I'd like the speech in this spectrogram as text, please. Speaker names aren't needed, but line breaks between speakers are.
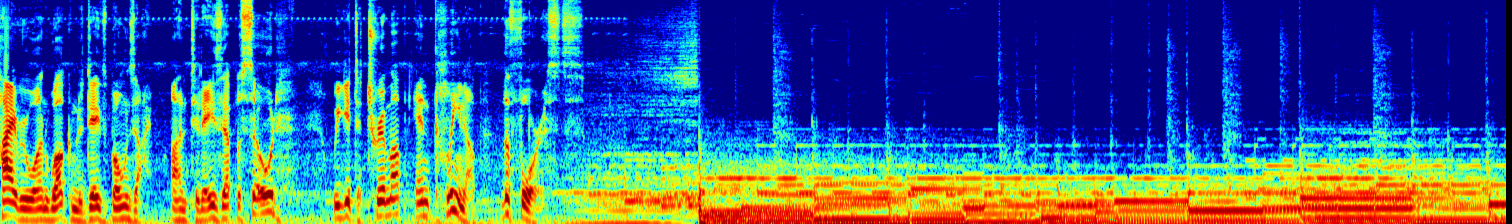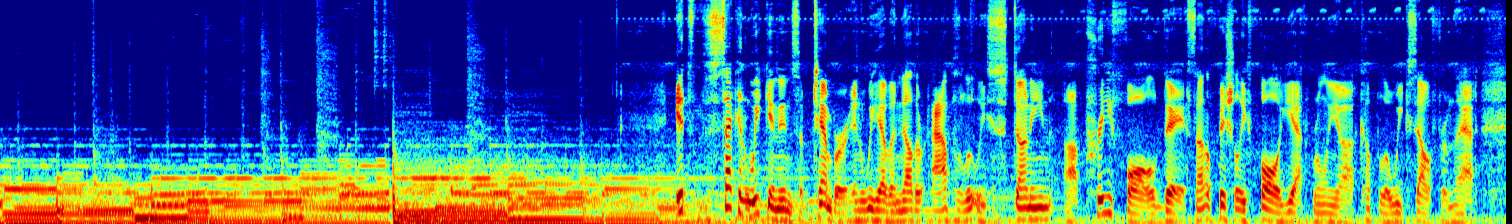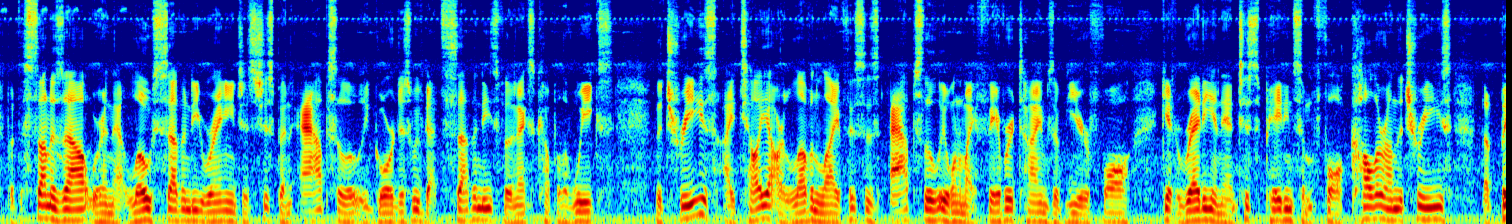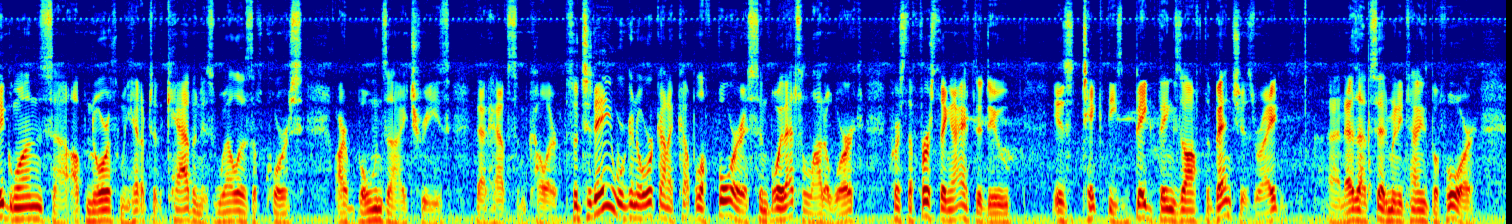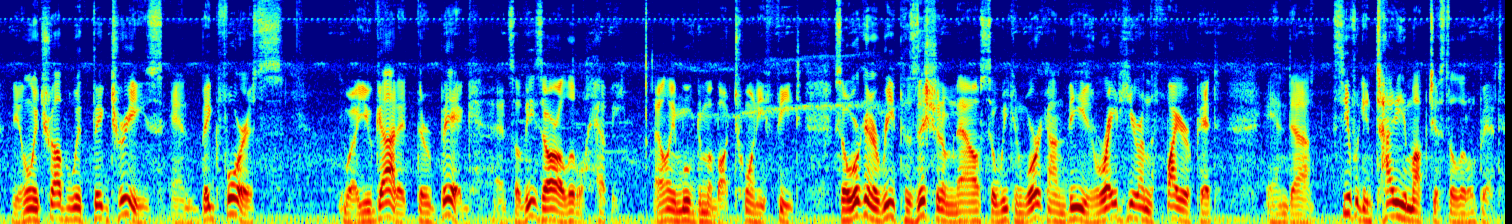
Hi everyone, welcome to Dave's Bonsai. On today's episode, we get to trim up and clean up the forests. It's the second weekend in September and we have another absolutely stunning uh, pre-fall day. It's not officially fall yet, we're only a couple of weeks out from that. But the sun is out, we're in that low 70 range. It's just been absolutely gorgeous. We've got 70s for the next couple of weeks. The trees, I tell you, are loving life. This is absolutely one of my favorite times of year, fall. Get ready and anticipating some fall color on the trees. The big ones uh, up north when we head up to the cabin as well as, of course, our bonsai trees that have some color. So today we're going to work on a couple of forests and boy, that's a lot of work. Of course, the first thing I have to do is take these big things off the benches, right? And as I've said many times before, the only trouble with big trees and big forests, well, you got it, they're big. And so these are a little heavy. I only moved them about 20 feet. So we're going to reposition them now so we can work on these right here on the fire pit and uh, see if we can tidy them up just a little bit.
